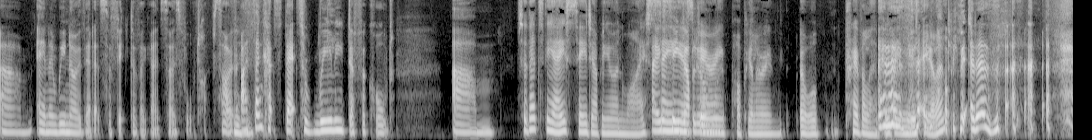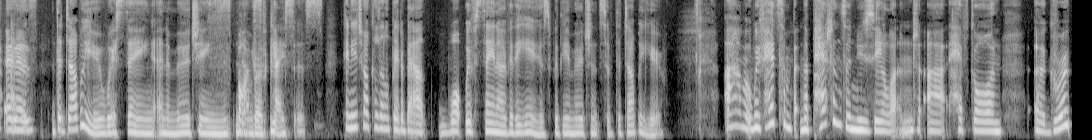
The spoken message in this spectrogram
Um, and we know that it's effective against those four types. So I think it's that's a really difficult um, So that's the ACW and Y. C is ACW&Y. very popular in, or prevalent within New Zealand. It is. it And is. The, the W, we're seeing an emerging Spikes, number of cases. Can you talk a little bit about what we've seen over the years with the emergence of the W? Um, we've had some, the patterns in New Zealand uh, have gone uh, Group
